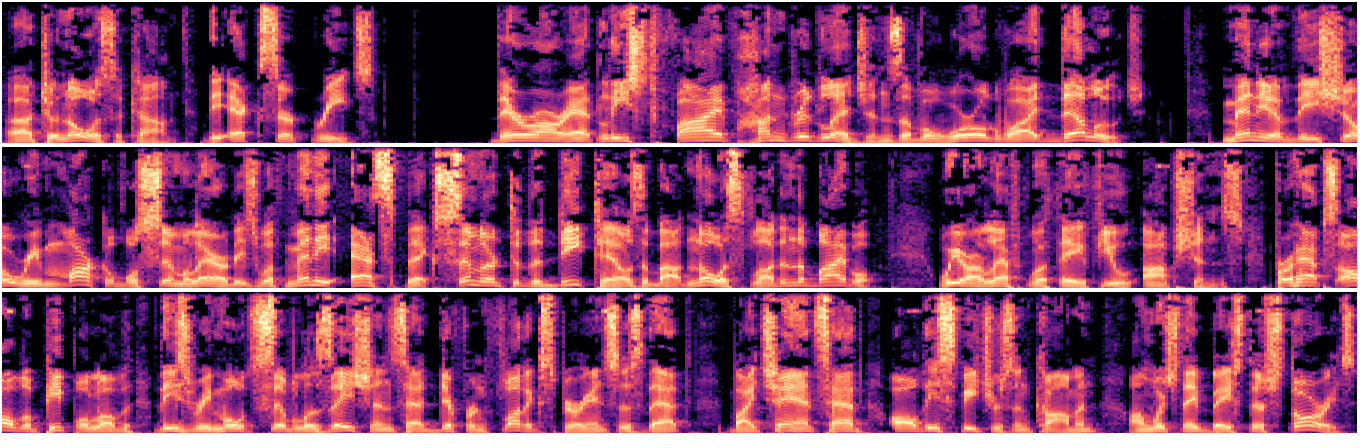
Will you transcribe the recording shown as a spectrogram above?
uh, to Noah's account. The excerpt reads, There are at least 500 legends of a worldwide deluge. Many of these show remarkable similarities with many aspects similar to the details about Noah's flood in the Bible. We are left with a few options. Perhaps all the people of these remote civilizations had different flood experiences that, by chance, had all these features in common on which they based their stories.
